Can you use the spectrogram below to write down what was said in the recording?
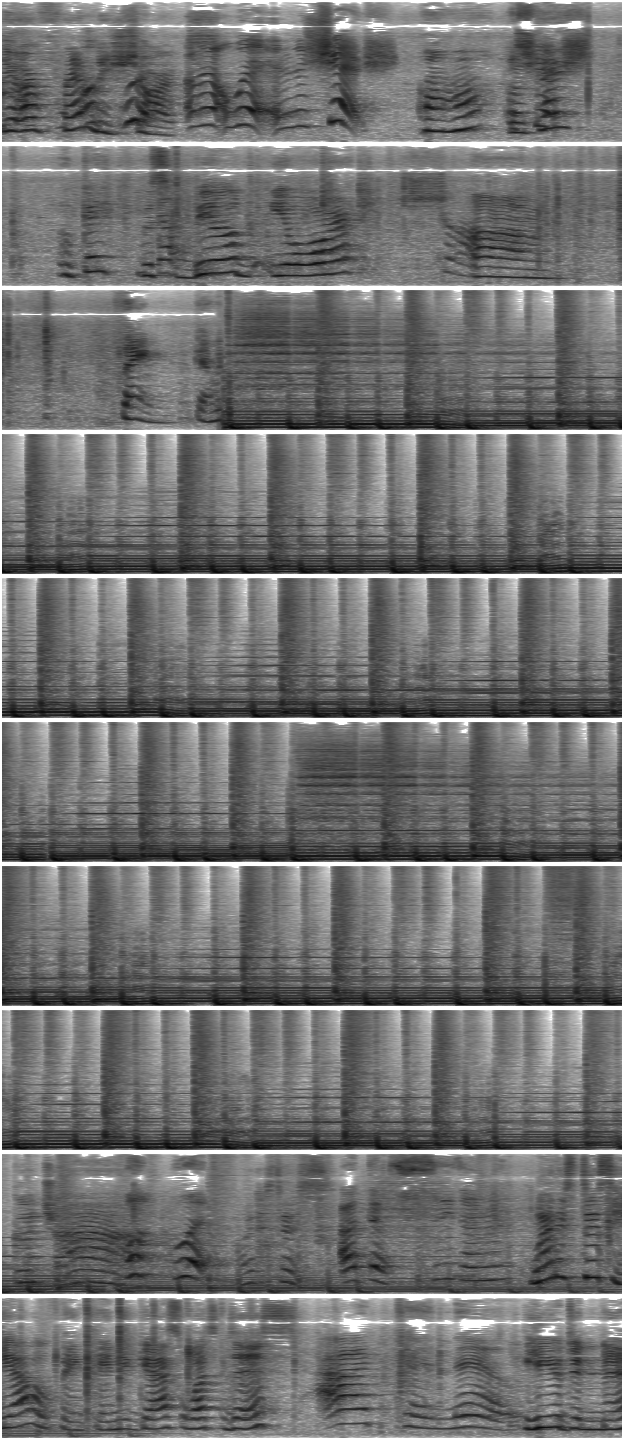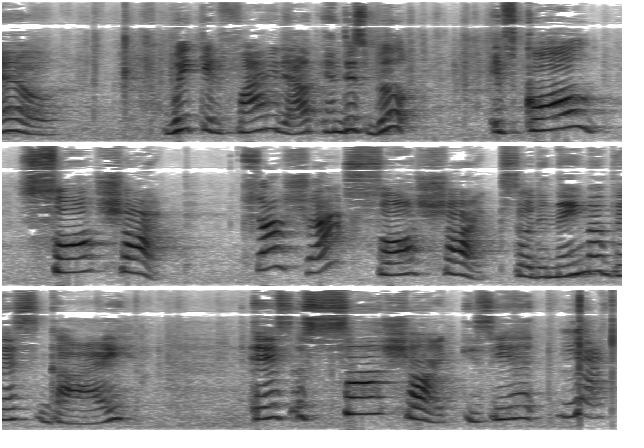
They are friendly Oh, wait, sharks. Oh, wait, and the shish. Uh-huh. Okay. Okay. Let's build your um thing. Yellow thing? Can you guess what's this? I can know. You don't know. We can find it out in this book. It's called Saw Shark. Shark, shark. Saw Shark. So the name of this guy is a Saw Shark. You see it? Yes.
